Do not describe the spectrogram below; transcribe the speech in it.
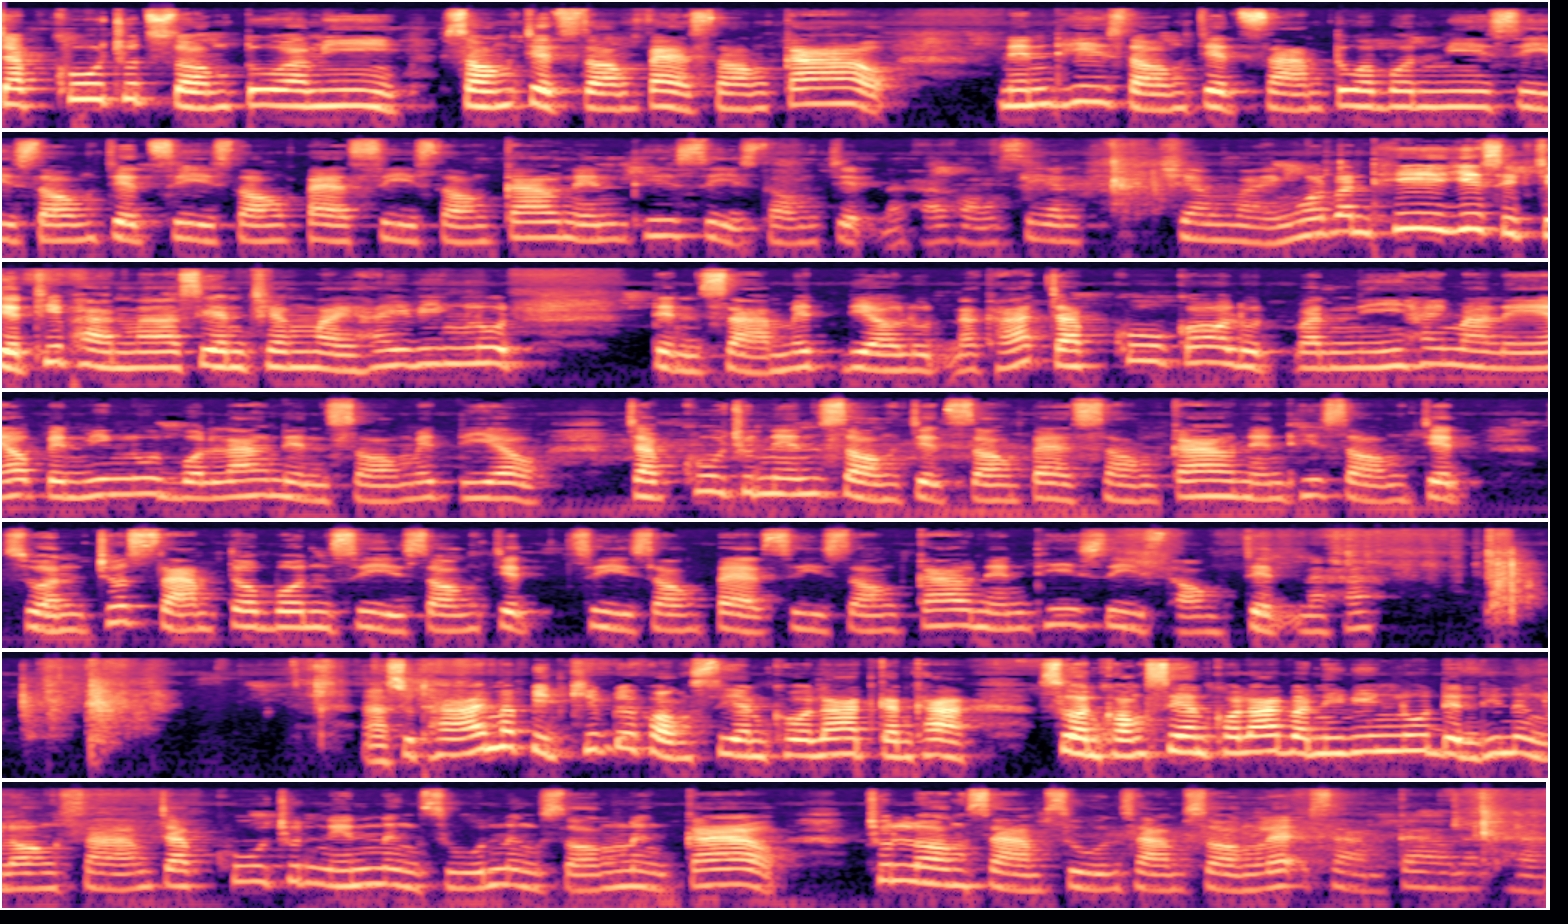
จับคู่ชุดสองตัวมีสองเจ็ดสองแปดสองเก้าเน้นที่สองเจ็ดสามตัวบนมีสี่สองเจ็ดสี่สองแปดสี่สองเก้าเน้นที่สี่สองเจ็ดนะคะ ของเซียนเชียงใหม่ งวดวันที่ยี่สิบเจ็ดที่ผ่านมาเซียนเชียงใหม่ให้วิ่งลูด เด่นสามเม็ดเดียวหลุดนะคะ จับคู่ก็หลุดวันนี้ให้มาแล้วเป็นวิ่งลูดบนล่างเด่นสองเม็ดเดียว จับคู่ชุดเน้นสองเจ็ดสองแปดสองเก้าเน้นที่สองเจ็ดส่วนชุดสามตัวบนสี่สองเจ็ดสี่สองแปดสี่สองเก้าเน้นที่สี่สองเจ็ดนะคะ สุดท้ายมาปิดคลิปด้วยของเซียนโคราชกันค่ะ ส่วนของเซียนโคราชวันนี้วิ่งลูดเด่นที่หนึ่งรองสามจับคู่ชุดเน้นหนึ่งศูนย์หนึ่งสองหนึ่งเก้าชุดรองสามศูนย์สามสองและสามเก้านะคะ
